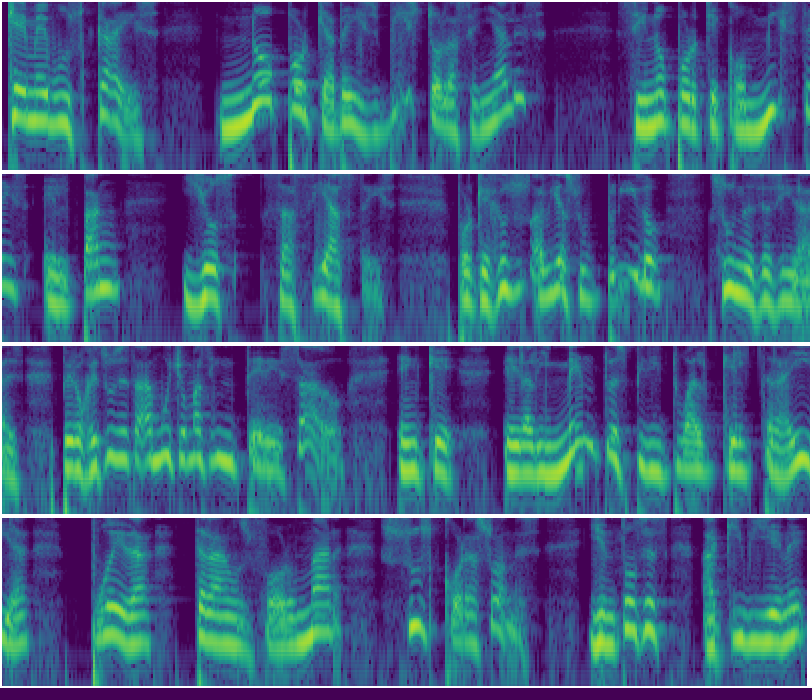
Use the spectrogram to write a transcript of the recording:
que me buscáis no porque habéis visto las señales, sino porque comisteis el pan y os saciasteis, porque Jesús había suplido sus necesidades, pero Jesús estaba mucho más interesado en que el alimento espiritual que él traía pueda transformar sus corazones. Y entonces aquí viene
